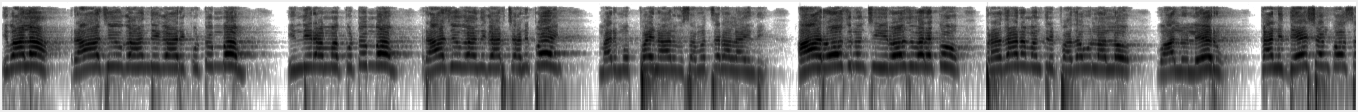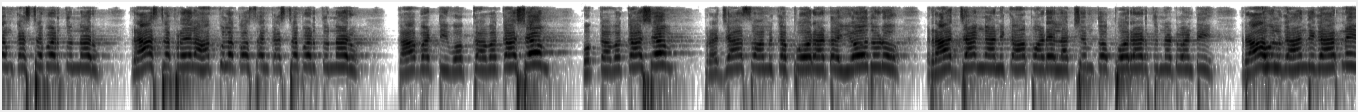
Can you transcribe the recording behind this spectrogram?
ఇవాళ రాజీవ్ గాంధీ గారి కుటుంబం ఇందిరమ్మ కుటుంబం రాజీవ్ గాంధీ గారు చనిపోయి మరి ముప్పై నాలుగు సంవత్సరాలు అయింది. ఆ రోజు నుంచి ఈ రోజు వరకు ప్రధానమంత్రి పదవులలో వాళ్ళు లేరు. కానీ దేశం కోసం కష్టపడుతున్నారు. రాష్ట్ర ప్రజల హక్కుల కోసం కష్టపడుతున్నారు. కాబట్టి ఒక్క అవకాశం ఒక్క అవకాశం ప్రజాస్వామిక పోరాట యోధుడు రాజ్యాంగాన్ని కాపాడే లక్ష్యంతో పోరాడుతున్నటువంటి రాహుల్ గాంధీ గారిని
